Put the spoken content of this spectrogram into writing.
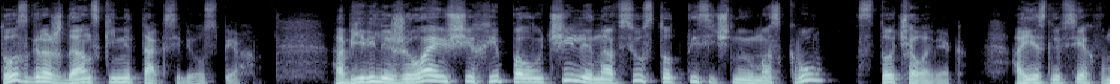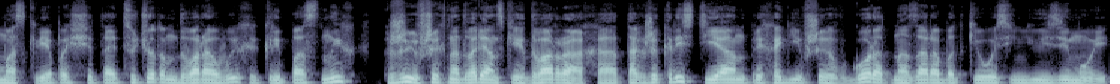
то с гражданскими так себе успех. Объявили желающих и получили на всю стотысячную Москву 100 человек. А если всех в Москве посчитать, с учетом дворовых и крепостных, живших на дворянских дворах, а также крестьян, приходивших в город на заработки осенью и зимой,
